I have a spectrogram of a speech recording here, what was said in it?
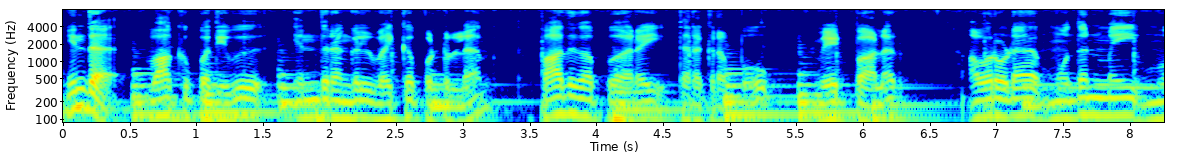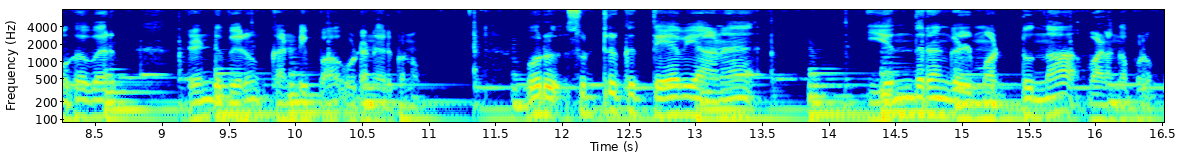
இந்த வாக்குப்பதிவு எந்திரங்கள் வைக்கப்பட்டுள்ள பாதுகாப்பு அறை திறக்கிறப்போ வேட்பாளர் அவரோட முதன்மை முகவர் ரெண்டு பேரும் கண்டிப்பாக உடன் இருக்கணும். ஒரு சுற்றுக்கு தேவையான எந்திரங்கள் மட்டும்தான் வழங்கப்படும்.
